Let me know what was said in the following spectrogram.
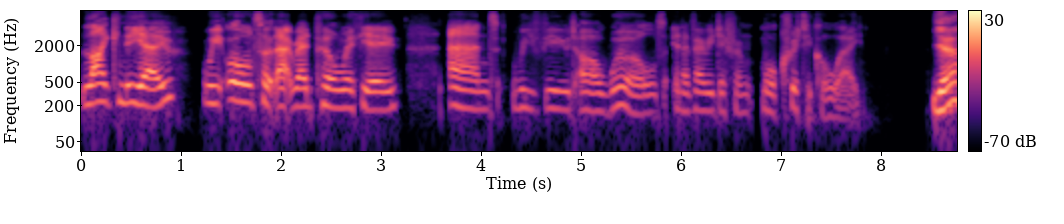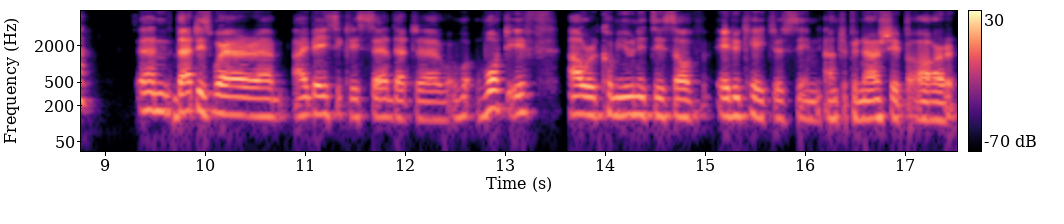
like Neo, we all took that red pill with you and we viewed our world in a very different, more critical way. Yeah. And that is where um, I basically said that uh, w- what if our communities of educators in entrepreneurship are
